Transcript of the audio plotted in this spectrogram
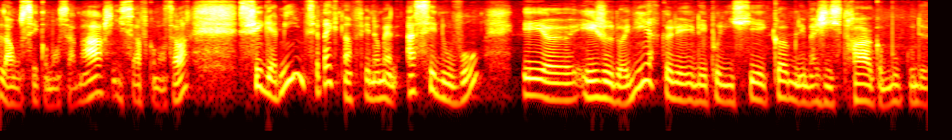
Là, on sait comment ça marche, ils savent comment ça marche. Ces gamines, c'est vrai que c'est un phénomène assez nouveau. Et, et, je dois dire que les, les, policiers, comme les magistrats, comme beaucoup de,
